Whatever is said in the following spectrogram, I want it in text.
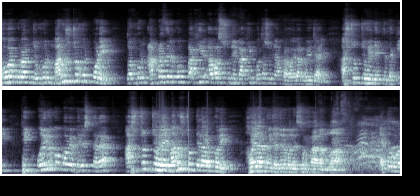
হওয়া কোরআন যখন, মানুষ যখন পড়ে, তখন আমরা যেরকম পাখির আওয়াজ শুনে, পাখির কথা শুনে আমরা হয়রান হয়ে যাই, আশ্চর্য হয়ে দেখতে থাকি, ঠিক ওই রকম ভাবে ফেরেশতারা আশ্চর্য হয়ে মানুষ যখন তেলাওয়াত করে, হয়রান হয়ে যায় বলে সুবহানাল্লাহ। এত বড়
